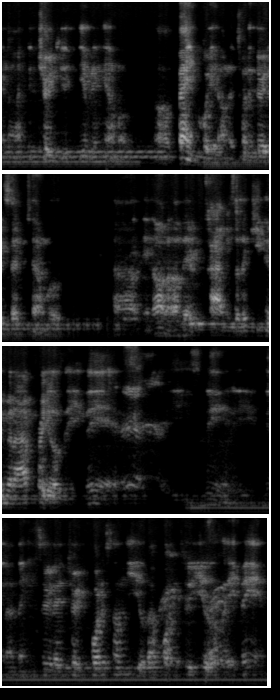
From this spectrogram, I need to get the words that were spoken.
And uh, the church is giving him a, a banquet on the 23rd of September uh, in honor of their retirement. So to keep him in our prayers. Amen. Amen. Amen. I think he served that church 40 some years, about 42 years. Amen.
